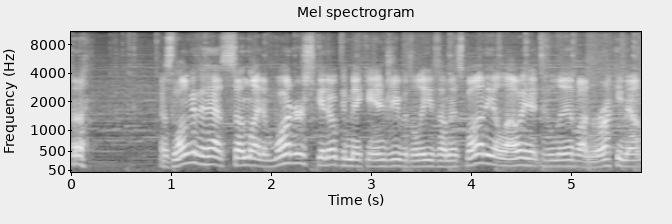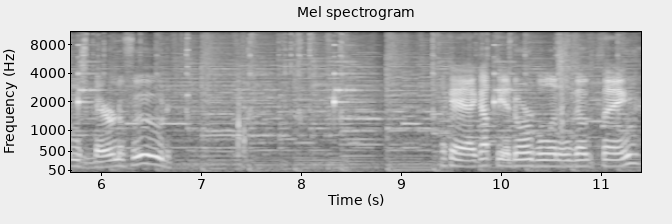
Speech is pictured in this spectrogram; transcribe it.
Huh. As long as it has sunlight and water, Skiddo can make energy with the leaves on its body, allowing it to live on Rocky Mountains barren of food. Okay, I got the adorable little goat thing.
